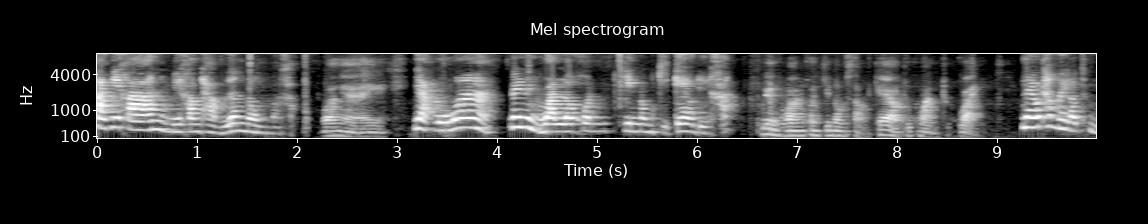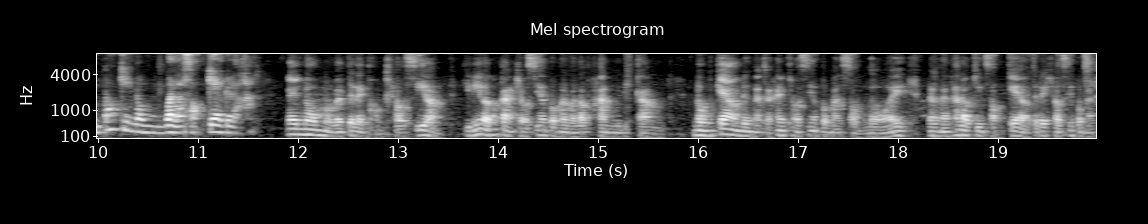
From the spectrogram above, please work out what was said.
คะพี่คะหนูมีคำถามเรื่องนมอะค่ะ ว่าไงอยากรู้ว่าในหนึ่งวันเราควรกินนมกี่แก้วดีคะหนึ่งวันคนกินนมสองแก้วทุกวันทุกวัยแล้วทำไมเราถึงต้องกินนมวันละสองแก้วด้วยล่ะคะในนมอะมันเป็นแหล่งของแคลเซียม ทีนี้เราต้องการแคลเซียมประมาณวันละพันมิลลิกรัม นมแก้วหนึ่งอาจจะให้แคลเซียมประมาณ 200 ดังนั้นถ้าเรากิน 2 แก้วจะได้แคลเซียมประมาณ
